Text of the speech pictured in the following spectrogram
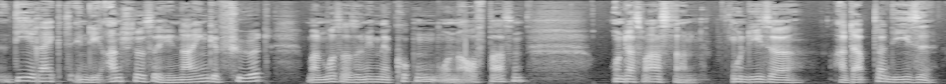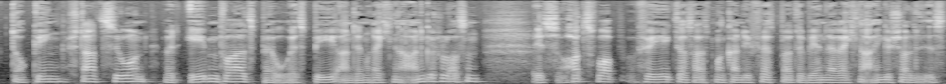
direkt in die Anschlüsse hineingeführt. Man muss also nicht mehr gucken und aufpassen. Und das war's dann. Und dieser Adapter, diese Dockingstation wird ebenfalls per USB an den Rechner angeschlossen, ist Hotswap-fähig, das heißt, man kann die Festplatte, während der Rechner eingeschaltet ist,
